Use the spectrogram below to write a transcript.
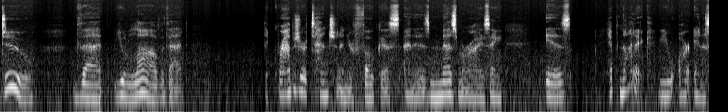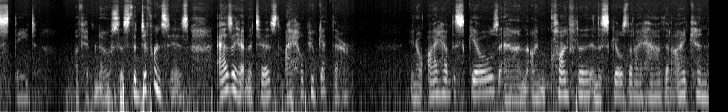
do that you love that that grabs your attention and your focus and is mesmerizing is hypnotic. You are in a state of hypnosis. The difference is, as a hypnotist, I help you get there. You know, I have the skills and I'm confident in the skills that I have that I can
